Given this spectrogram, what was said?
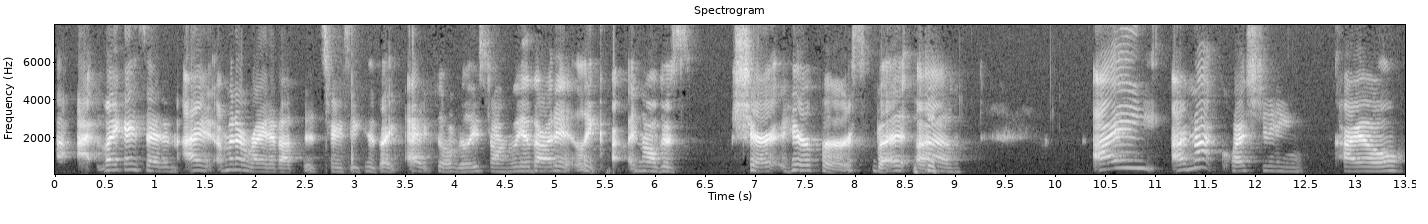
I, like I said, and I, I'm gonna write about this, Tracy, because like I feel really strongly about it. Like, and I'll just share it here first. But um, I, I'm not questioning Kyle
